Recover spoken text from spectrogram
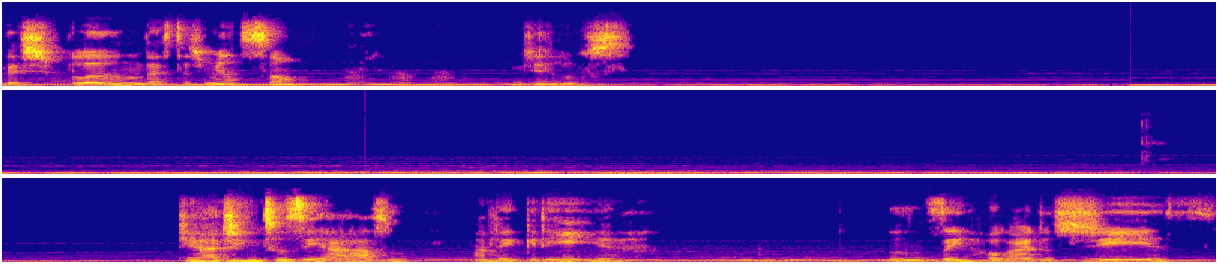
deste plano, desta dimensão de luz. Que haja entusiasmo, alegria, no desenrolar dos dias.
